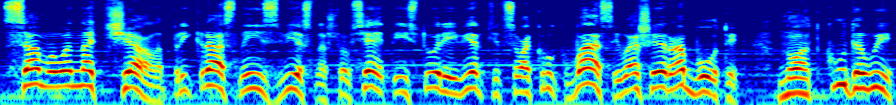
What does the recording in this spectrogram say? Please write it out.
с самого начала прекрасно известно, что вся эта история вертится вокруг вас и вашей работы. Но откуда вы...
